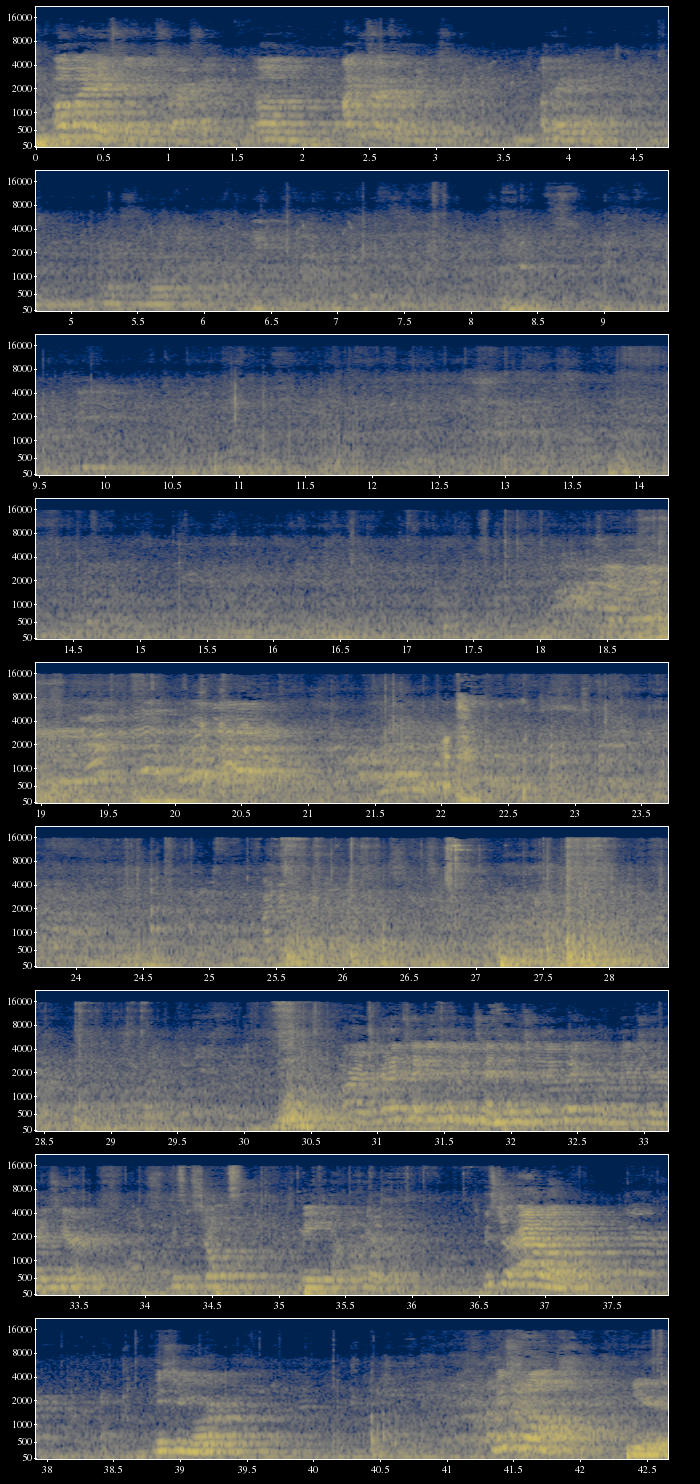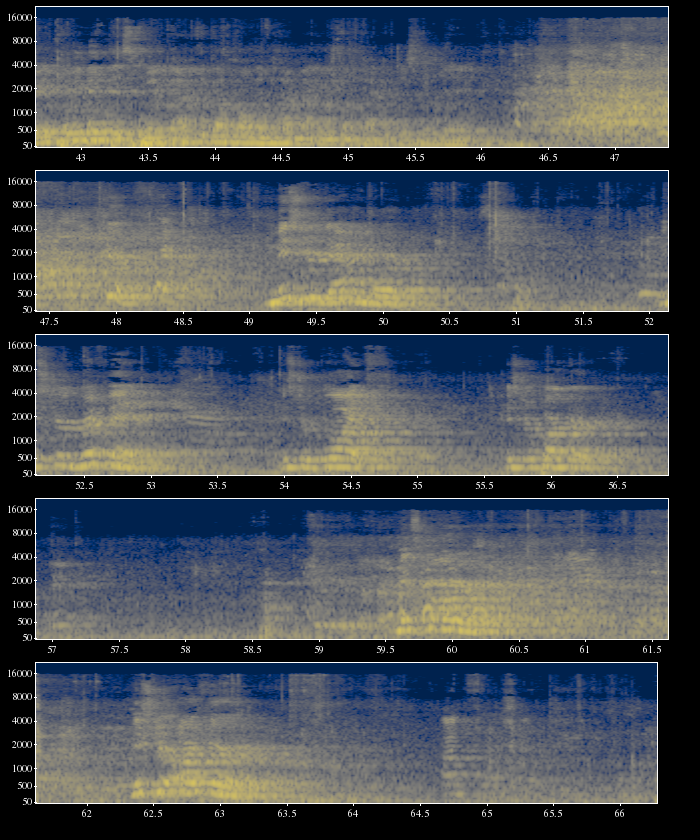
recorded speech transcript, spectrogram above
Oh, my name's good. Thanks for asking. Um, I'm excited for reading too. Okay. Okay. All right, we're gonna take a quick attendance really quick. I want to make sure everybody's here. Mrs. Schultz? Me. Here. Mr. Allen? Mr. York? Ms. Walsh? Here, and can we make this quick? I have to go home and hide my Amazon packages for Nick. Sure. Yeah. Mr. Davenport? Mr. Griffin? Mr. Blythe? Mr. Parker? Miss Carter? Mr. Arthur?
